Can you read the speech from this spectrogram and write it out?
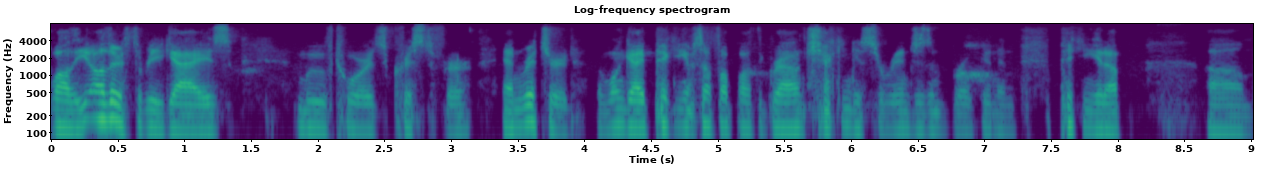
While the other three guys move towards Christopher and Richard. The one guy picking himself up off the ground, checking his syringe isn't broken, and picking it up. Um,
